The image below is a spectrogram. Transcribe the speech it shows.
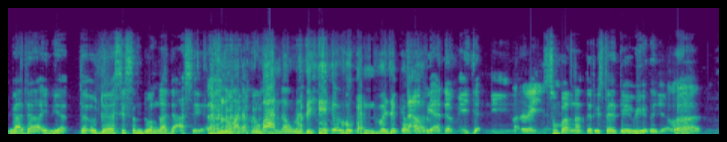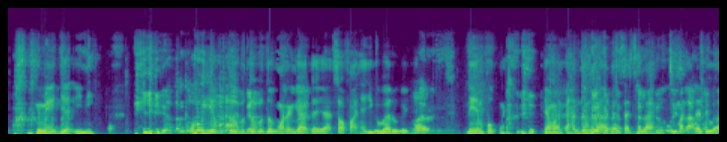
nggak ada ini ya. Udah, udah season 2 nggak ada AC ya. Belum ada perubahan dong berarti bukan banyak yang baru. Tapi ada meja nih. Ada meja. Sumbangan dari Ustaz Dewi katanya. Waduh. meja ini. Iya kan Oh iya betul betul betul kemarin nggak ada ya. Sofanya juga baru kayaknya. Baru. Ini empuk nih. Yang mana? Antum nggak ada saya bilang doang, cuma ada dua.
